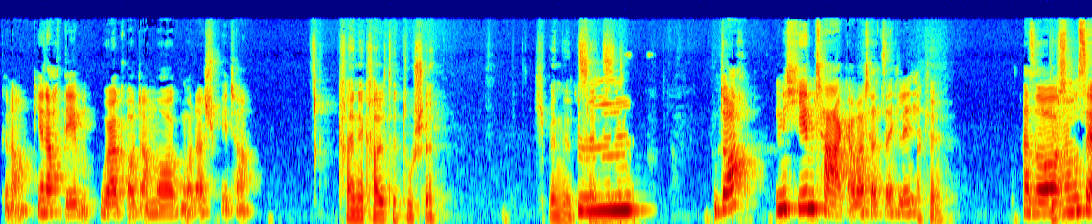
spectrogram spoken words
genau, je nachdem, Workout am Morgen oder später. Keine kalte Dusche. Ich bin entsetzt. Mm, doch, nicht jeden Tag, aber tatsächlich. Okay. Also man muss ja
